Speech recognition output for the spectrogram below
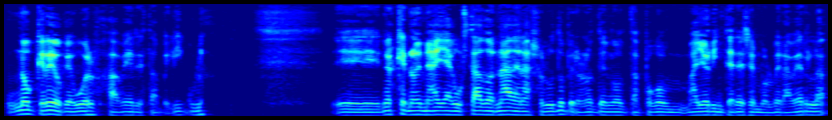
no creo que vuelva a ver esta película. Eh, no es que no me haya gustado nada en absoluto, pero no tengo tampoco mayor interés en volver a verla.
